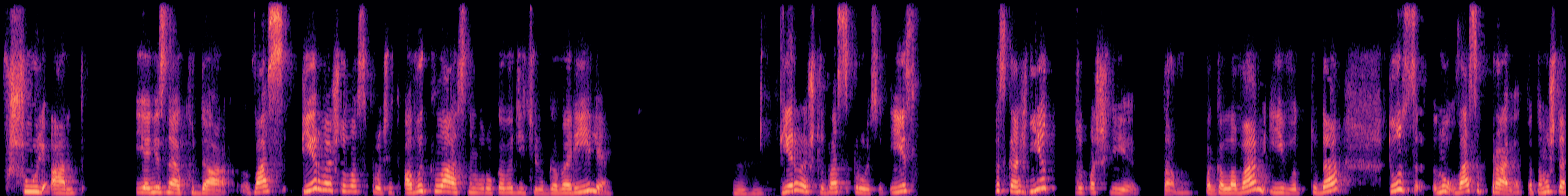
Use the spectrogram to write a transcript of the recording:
в шульамт, я не знаю куда, вас первое, что вас спросят, а вы классному руководителю говорили? Первое, что вас спросят. И если скажешь нет, пошли там по головам и вот туда, то ну, вас отправят, потому что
